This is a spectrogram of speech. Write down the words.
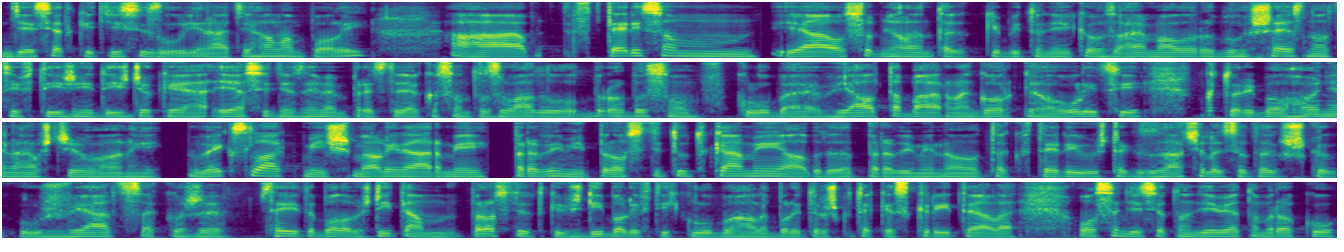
desiatky tisíc ľudí na tehalnom poli. A vtedy som ja osobne len tak, keby to niekoho zaujímalo, robil 6 noci v týždni dižďoke. Ja, ja si dnes neviem predstaviť, ako som to zvládol. Robil som v klube v Jaltabár na Gorkého ulici, ktorý bol hojne navštevovaný vexlákmi, šmelinármi, prvými prostitútkami, alebo teda prvými, no tak vtedy už tak začali sa trošku už viac, akože vtedy to bolo vždy tam, prostitútky vždy boli v tých kluboch, ale boli trošku také skryté, ale v 89. roku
